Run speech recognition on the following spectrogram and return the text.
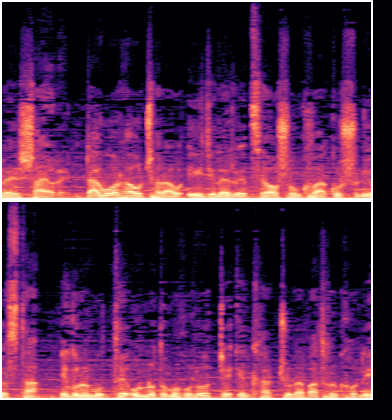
নেয় সায়রে। টাঙ্গুয়ার হাওর ছাড়াও এই জেলায় রয়েছে অসংখ্য আকর্ষণীয় স্থান। এগুলোর মধ্যে অন্যতম হল টেকের ঘাট চুনা পাথর খনি,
